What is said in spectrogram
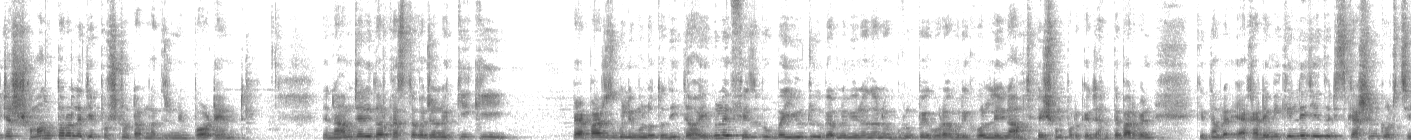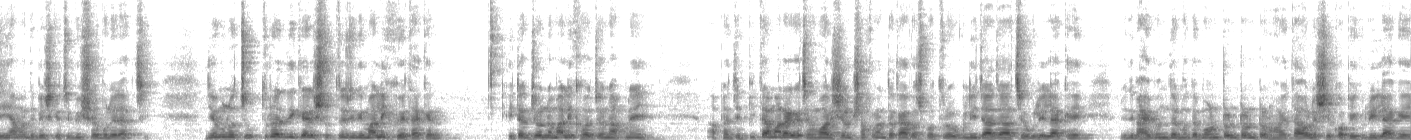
এটা সমান্তরালে যে প্রশ্নটা আপনাদের জন্য ইম্পর্ট্যান্ট যে নামজারি দরখাস্ত করার জন্য কী কী পেপারসগুলি মূলত দিতে হয়। এগুলো ফেসবুক বা ইউটিউবে আপনি বিভিন্ন ধরনের গ্রুপে ঘোরাঘুরি করলেই নামজারি সম্পর্কে জানতে পারবেন। কিন্তু আমরা একাডেমিক্যালি যেহেতু ডিসকাশন করছি আমাদের বেশ কিছু বিষয় বলে রাখছি। যেমন হচ্ছে উত্তরাধিকারী সূত্রে যদি মালিক হয়ে থাকেন, এটার জন্য মালিক হওয়ার জন্য আপনি, আপনার যে পিতা মারা গেছেন ওয়ারিশন সংক্রান্ত কাগজপত্র, ওগুলি যা যা আছে ওগুলি লাগে। যদি ভাই বোনদের মধ্যে বন্টন টন্টন হয়, তাহলে সে কপিগুলি লাগে।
